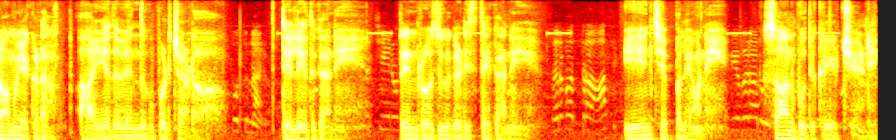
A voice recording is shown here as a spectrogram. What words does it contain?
రాము ఎక్కడ? ఆ ఎదవ ఎందుకు పొడిచాడో? తెలియదు కానీ రెండు రోజులు గడిస్తే కానీ ఏం చెప్పలేమని సానుభూతి క్రియేట్ చేయండి.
